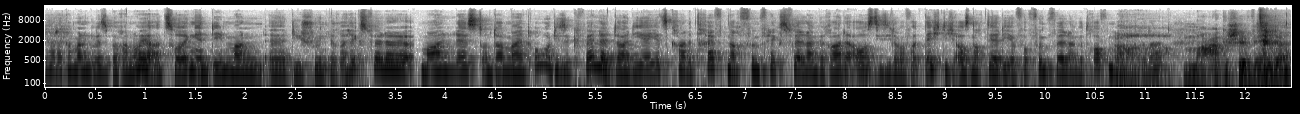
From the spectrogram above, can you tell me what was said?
Ja, da kann man eine gewisse Paranoia erzeugen, indem man äh, die schön ihre Hexfelder malen lässt und dann meint, oh, diese Quelle da, die ihr jetzt gerade trefft, nach fünf Hexfeldern geradeaus, die sieht aber verdächtig aus nach der, die ihr vor fünf Feldern getroffen habt, oder? Magische Wälder.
